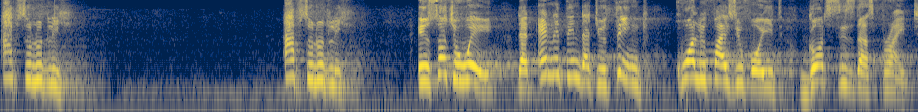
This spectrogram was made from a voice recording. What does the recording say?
Absolutely. Absolutely. In such a way that anything that you think qualifies you for it, God sees that as pride.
